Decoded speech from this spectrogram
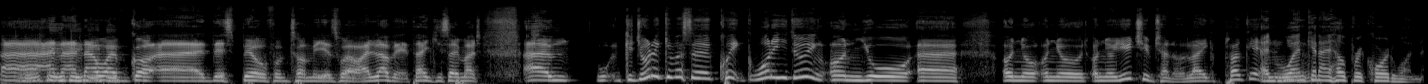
uh, and, and now I've got uh, this bill from Tomi as well. I love it. Thank you so much. Um, could you want to give us a quick? What are you doing on your, uh, on your, on your, on your YouTube channel? Like, plug it. And when can I help record one?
